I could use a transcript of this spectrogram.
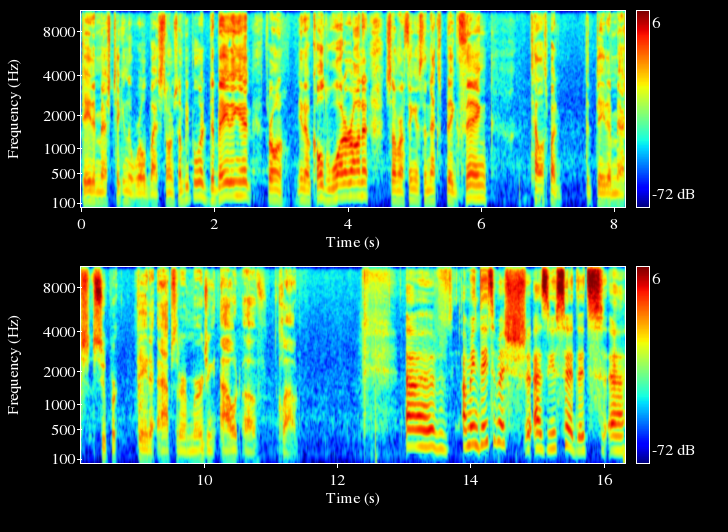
Data mesh taking the world by storm. Some people are debating it, throwing you know, cold water on it. Some are thinking it's the next big thing. Tell us about the data mesh super data apps that are emerging out of cloud. Uh, I mean, data mesh, as you said, it's, uh,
